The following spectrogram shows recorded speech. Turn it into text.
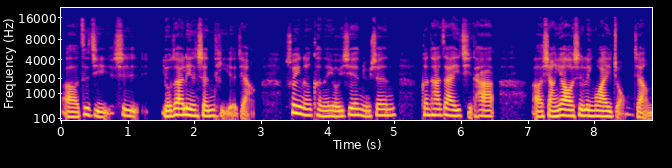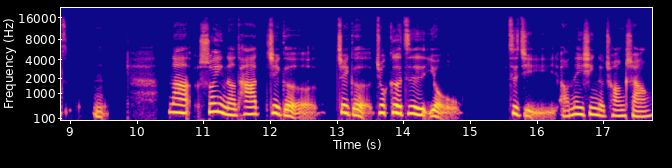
呃自己是有在练身体的这样，所以呢，可能有一些女生跟他在一起，他。呃，想要是另外一种这样子，嗯，那所以呢，他这个这个就各自有自己啊、内心的创伤。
